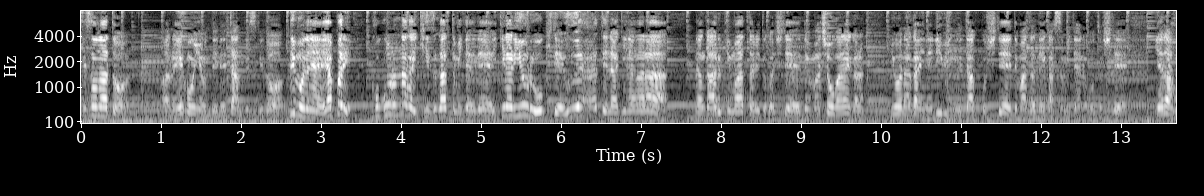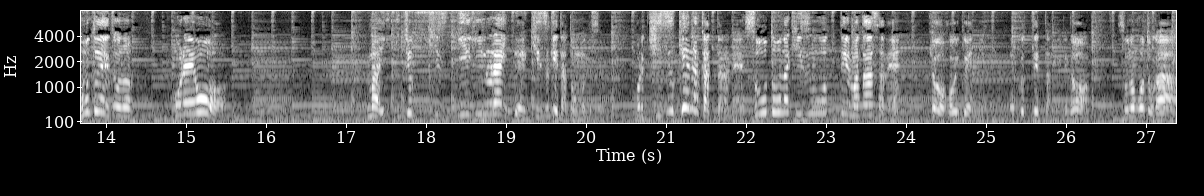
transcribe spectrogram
で、その後、あの、絵本読んで寝たんですけど、でもね、やっぱり心の中に傷があったみたいで、いきなり夜起きて、うわーって泣きながら、なんか歩き回ったりとかして、で、まあ、しょうがないから、夜中にね、リビングで抱っこして、で、また寝かすみたいなことして、いや、だ本当に、その、これを、まあ、一応、ギリギリのラインで気づけたと思うんですよ。これ気づけなかったらね、相当な傷を負って、また朝ね、今日保育園に送ってったんだけど、そのことが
